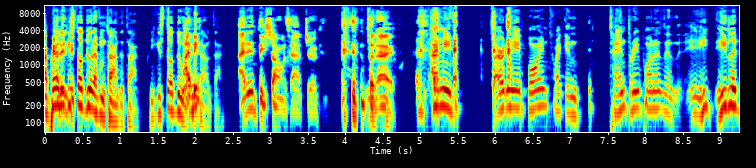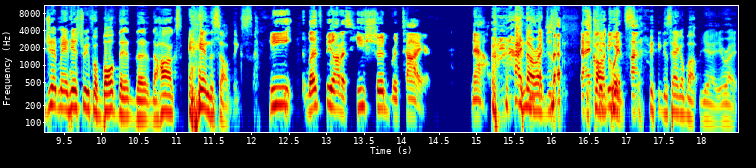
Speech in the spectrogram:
apparently, he can still do that from time to time. He can still do it I from mean- time to time. I didn't think Sean was half joking, but all right. I mean, 38 points, fucking 10 three pointers. And he, he legit made history for both the, the, the Hawks and the Celtics. He, let's be honest, he should retire. now. I know, right? Just, just call it quits. just hang him up. Yeah, you're right.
